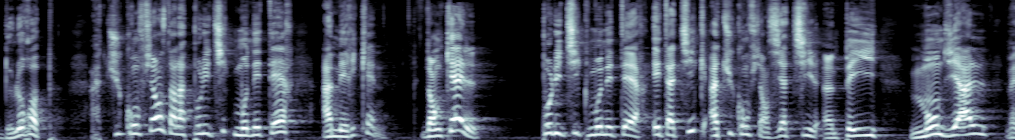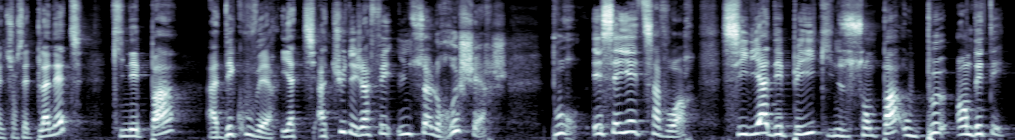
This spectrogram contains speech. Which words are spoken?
de l'Europe? As-tu confiance dans la politique monétaire américaine? Dans quelle politique monétaire étatique as-tu confiance? Y a-t-il un pays mondial, sur cette planète, qui n'est pas a découvert As-tu déjà fait une seule recherche pour essayer de savoir s'il y a des pays qui ne sont pas ou peu endettés?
